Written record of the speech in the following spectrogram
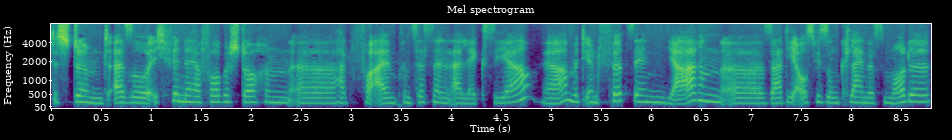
Das stimmt. Also ich finde hervorgestochen äh, hat vor allem Prinzessin Alexia. Ja, mit ihren 14 Jahren äh, sah die aus wie so ein kleines Model,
